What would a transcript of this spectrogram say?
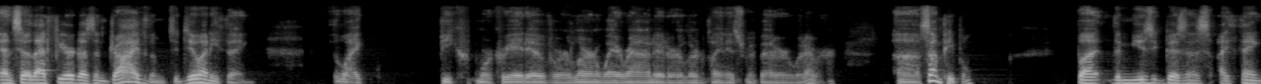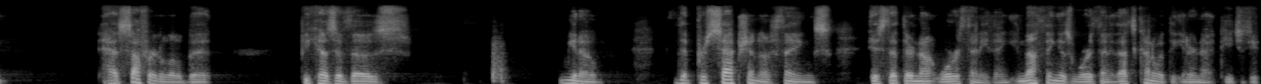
And so that fear doesn't drive them to do anything like be more creative or learn a way around it or learn to play an instrument better or whatever. Uh, some people, but the music business, I think, has suffered a little bit because of those, you know, the perception of things is that they're not worth anything. Nothing is worth anything. That's kind of what the internet teaches you.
